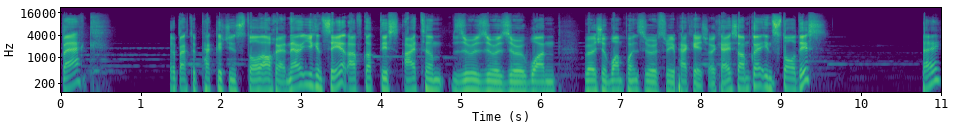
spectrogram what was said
back. Go back to package install. Okay, now you can see it. I've got this item 0001 version 1.03 package. Okay, so I'm going to install this. Okay.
